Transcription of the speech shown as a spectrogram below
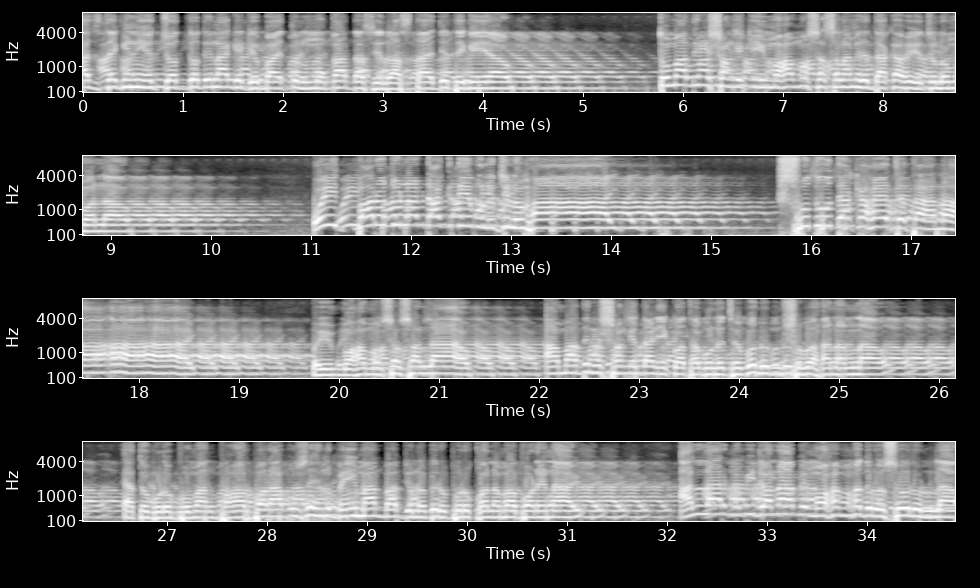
আজ থেকে নিয়ে চোদ্দ দিন আগে কে বায়তুল মুকাদ্দাসের রাস্তায় যেতে গিয়াও। তোমাদের সঙ্গে কি মোহাম্মদ সাল্লামের দেখা হয়েছিল বলাও। ওই বারো জনের ডাক দিয়ে বলেছিল, ভাই শুধু দেখা হয়েছে তা না ওই মোহাম্মদ সাল্লাহ আমাদের সঙ্গে দাঁড়িয়ে কথা বলেছে, বলুন সুবাহান এত বড় প্রমাণ পাওয়ার পর আবু সেহেল বেঈমান বাবজু নবীর উপর কলমা পড়ে নাই। আল্লাহর নবী জনাবে মোহাম্মদ রাসূলুল্লাহ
